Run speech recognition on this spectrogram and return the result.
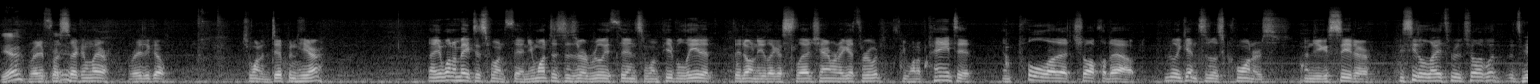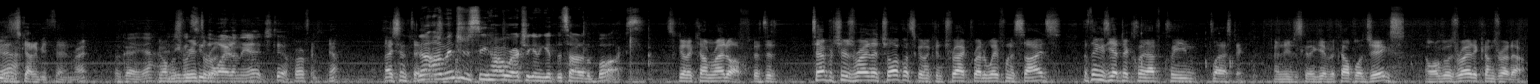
Yeah. Ready for a second layer. Ready to go. Just want to dip in here. Now you want to make this one thin. You want this dessert really thin so when people eat it, they don't need like a sledgehammer to get through it. So you want to paint it and pull a lot of that chocolate out. Really get into those corners. And you can see there. You see the light through the chocolate? It means Yeah. it's got to be thin, right? Okay. Yeah. You almost you can see the it. white on the edge too. Perfect. Yeah. Nice and thin. Now I'm interested to see how we're actually going to get this out of the box. It's going to come right off. If the temperature's right the chocolate, it's going to contract right away from the sides. The thing is you have to have clean plastic. And you're just going to give it a couple of jigs. And all goes right, it comes right out.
